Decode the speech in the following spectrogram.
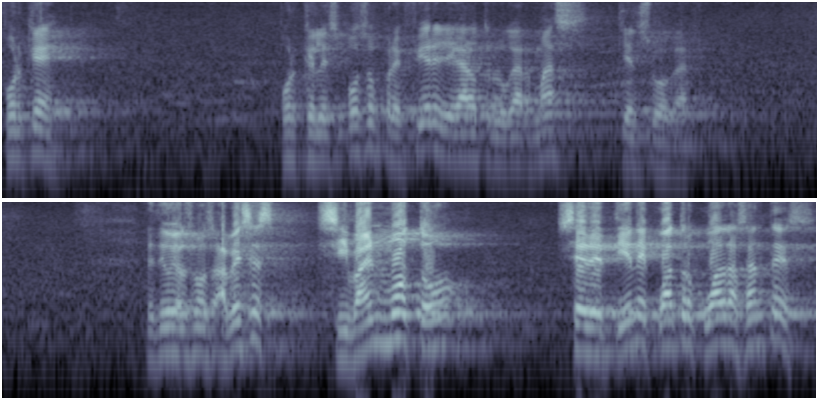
¿Por qué? Porque el esposo prefiere llegar a otro lugar más que en su hogar. Les digo a los hermanos, a veces si va en moto, se detiene cuatro cuadras antes.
